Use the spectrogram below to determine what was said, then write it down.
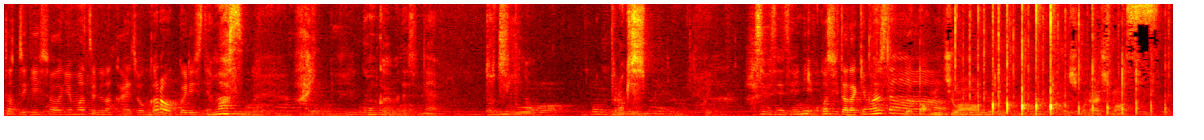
栃木将棋祭りの会場からお送りしてます。はい、今回はですね、栃木のプロ棋士、長谷部先生にお越しいただきました。こんにちは。よろしくお願いします。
